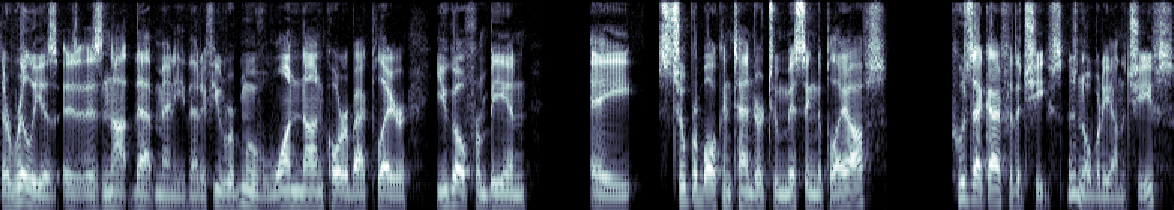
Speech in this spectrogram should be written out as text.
There really is, is, is not that many. That if you remove one non-quarterback player, you go from being a Super Bowl contender to missing the playoffs? Who's that guy for the Chiefs? There's nobody on the Chiefs.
